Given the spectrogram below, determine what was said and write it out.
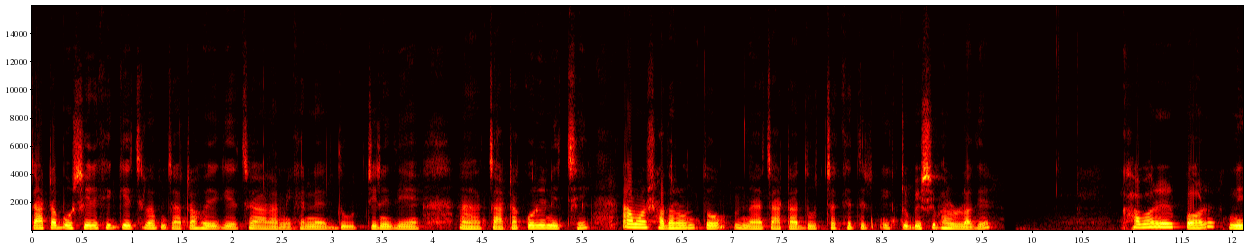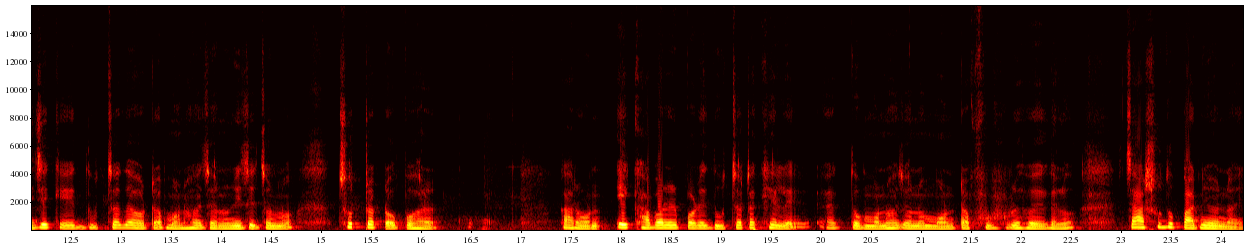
চাটা বসিয়ে রেখে গিয়েছিলাম চাটা হয়ে গিয়েছে আর আমি এখানে দুধ চিনি দিয়ে চাটা করে নিচ্ছি। আমার সাধারণত চাটা দুধ চা খেতে একটু বেশি ভালো লাগে। খাবারের পর নিজেকে দুধ চা দেওয়াটা মনে হয় যেন নিজের জন্য ছোট্ট একটা উপহার। কারণ এই খাবারের পরে দুধ চাটা খেলে একদম মনে হয় যেন মনটা ফুরফুরে হয়ে গেল। চা শুধু পানীয় নয়,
